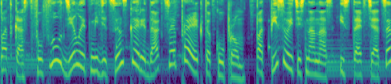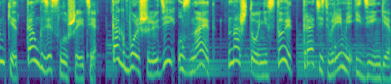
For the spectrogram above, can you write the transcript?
Подкаст «Фуфлу» делает медицинская редакция проекта «Купром». Подписывайтесь на нас и ставьте оценки там, где слушаете. Так больше людей узнает, на что не стоит тратить время и деньги.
